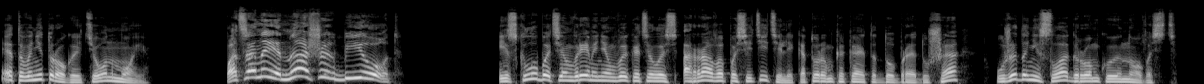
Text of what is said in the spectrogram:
«Этого не трогайте, он мой». «Пацаны, наших бьют!» Из клуба тем временем выкатилась орава посетителей, которым какая-то добрая душа уже донесла громкую новость.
